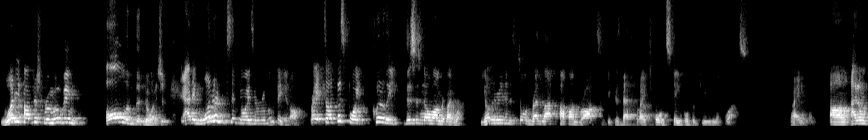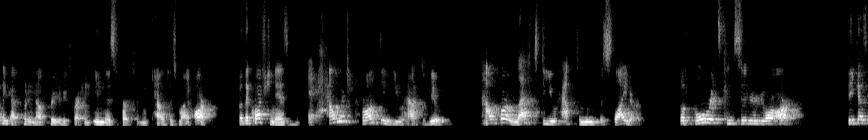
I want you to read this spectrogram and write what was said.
what if I'm just removing all of the noise, just adding one hundred percent noise and removing it all, right? So at this point, clearly, this is no longer my work. The only reason it's still a red laptop on rocks is because that's what I told Stable Diffusion it was, right? Uh, I don't think I've put enough creative expression in this for it to count as my art. But the question is, eh, how much prompting do you have to do? How far left do you have to move the slider before it's considered your art? Because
